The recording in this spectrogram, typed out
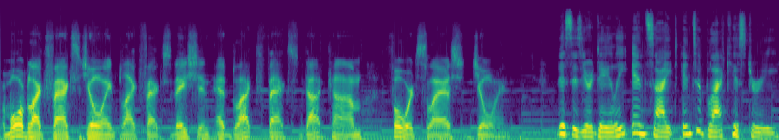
For more Black Facts, join Black Facts Nation at blackfacts.com forward slash join. This is your daily insight into Black history.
